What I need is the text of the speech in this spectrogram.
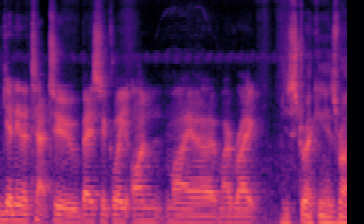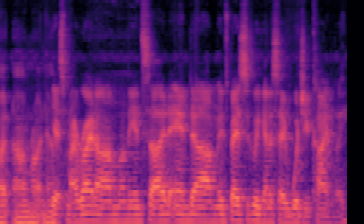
getting a tattoo basically on my uh, my right He's stroking his right arm right now. yes my right arm on the inside, and um, it's basically going to say "Would you kindly."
